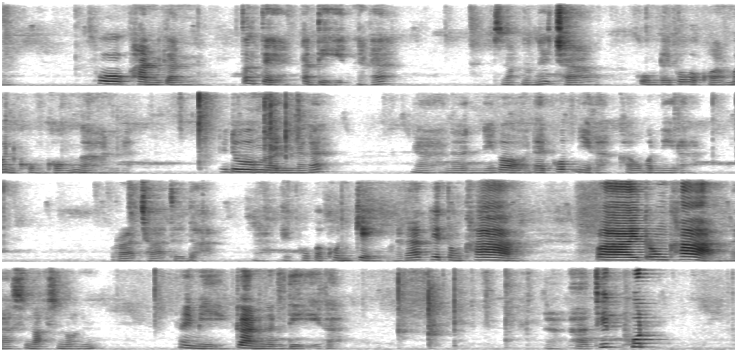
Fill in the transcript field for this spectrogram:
ผูกพันกันตั้งแต่อดีตนะคะสนับสนุนให้ชาวกลุ่มได้พบกับความมั่นคงของงานได้ดูเงินนะคะเงินนี้ก็ได้พบนี่ค่ะ เขาคนนี้แหละราชาถือดาบนะไปพบกับคนเก่งนะคะเพศตรงข้าม ฝ่ายตรงข้ามนะสนับสนุน ให้มีการเงินดีค่ะ อาทิตย์พุธ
